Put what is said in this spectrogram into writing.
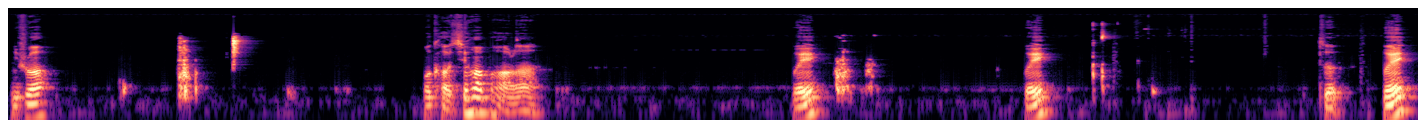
你说，我靠，信号不好了。喂？喂？这？喂？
